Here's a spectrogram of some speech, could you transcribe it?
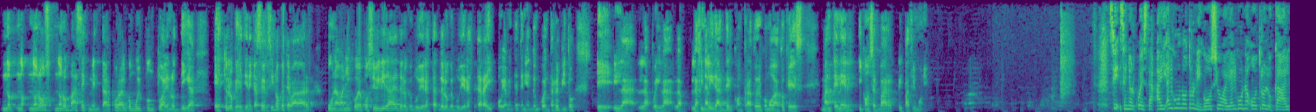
no, no, no, nos, no nos va a segmentar por algo muy puntual y nos diga esto es lo que se tiene que hacer, sino que te va a dar un abanico de posibilidades de lo que pudiera estar, de lo que pudiera estar ahí, obviamente teniendo en cuenta, repito, eh, la, la, pues la, la finalidad del contrato de comodato, que es mantener y conservar el patrimonio. Sí, señor Cuesta, ¿hay algún otro negocio, hay algún otro local,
